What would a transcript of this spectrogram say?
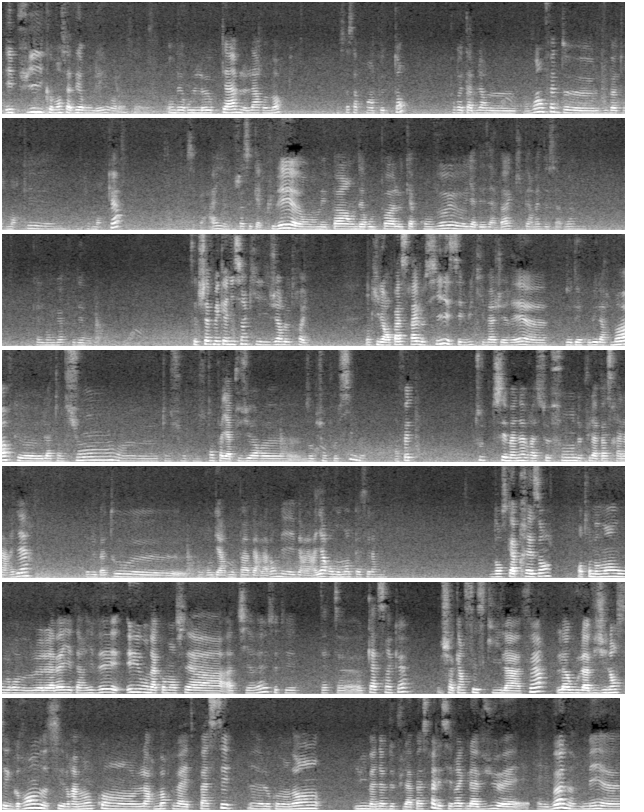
Et puis il commence à dérouler. Voilà, on déroule le câble, la remorque. Ça, ça prend un peu de temps pour établir le, convoi en fait du bateau remorqué, du remorqueur. C'est pareil, tout ça c'est calculé. On met pas, on déroule pas le câble qu'on veut. Il y a des abacs qui permettent de savoir quelle longueur faut dérouler. C'est le chef mécanicien qui gère le treuil. Donc il est en passerelle aussi et c'est lui qui va gérer. Euh, de dérouler la remorque, euh, la tension, euh, tension constante. Enfin, il y a plusieurs euh, options possibles. En fait, toutes ces manœuvres, elles se font depuis la passerelle arrière. Et le bateau, on regarde non pas vers l'avant, mais vers l'arrière au moment de passer la remorque. Dans ce cas présent, entre le moment où l'abeille est arrivée et où on a commencé à, à tirer, c'était peut-être 4-5 heures chacun sait ce qu'il a à faire. Là où la vigilance est grande, c'est vraiment quand la remorque va être passée. Euh, le commandant, lui, manœuvre depuis la passerelle et c'est vrai que la vue, elle, est bonne, mais euh,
